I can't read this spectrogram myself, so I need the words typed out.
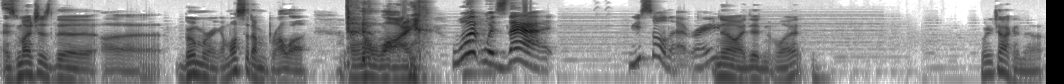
As much as the uh, boomerang, I almost said umbrella. I don't know why. What was that? You saw that, right? no, I didn't. What? What are you talking about?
